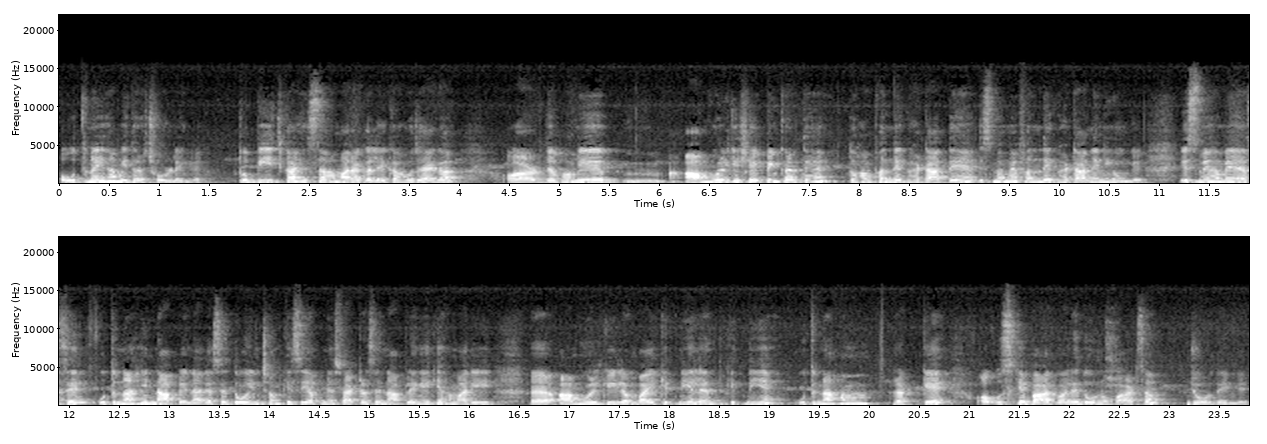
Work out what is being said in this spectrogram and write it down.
उतना ही हम इधर छोड़ लेंगे। तो बीच का हिस्सा हमारा गले का हो जाएगा। और जब हम ये आर्म होल की शेपिंग करते हैं तो हम फंदे घटाते हैं। इसमें हमें फंदे घटाने नहीं होंगे। इसमें हमें ऐसे उतना ही नाप लेना है। जैसे दो इंच हम किसी अपने स्वेटर से नाप लेंगे कि हमारी आर्म होल की लंबाई कितनी है लेंथ कितनी है, उतना हम रख के और उसके बाद वाले दोनों पार्ट्स हम जोड़ देंगे।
